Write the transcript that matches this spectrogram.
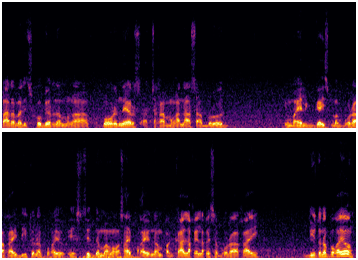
para ma-discover ng mga foreigners at saka mga nasa abroad. Yung mahilig guys mag Boracay, dito na po kayo. Instead na mamamasay pa kayo ng pagkalaki-laki sa Boracay, dito na po kayo.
